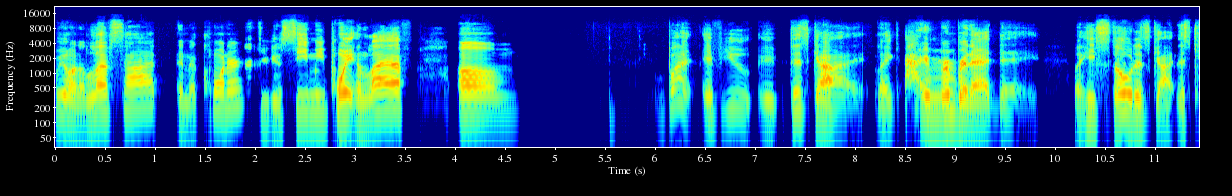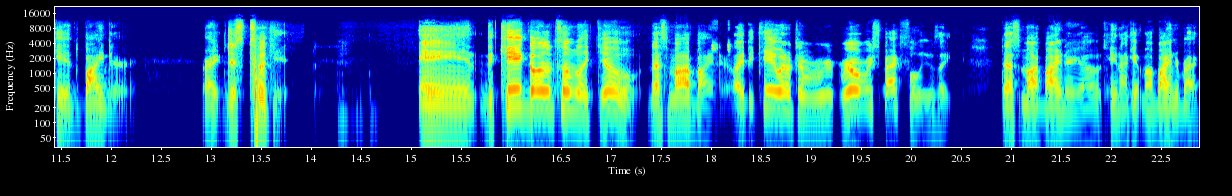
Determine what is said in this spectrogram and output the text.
we on the left side in the corner. You can see me point and laugh. Um, but if you if this guy, like I remember that day, like he stole this guy, this kid's binder, right? Just took it. And the kid goes up to him like, "Yo, that's my binder." Like the kid went up to him re- real respectfully. He was like, "That's my binder, yo. Can I get my binder back?"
